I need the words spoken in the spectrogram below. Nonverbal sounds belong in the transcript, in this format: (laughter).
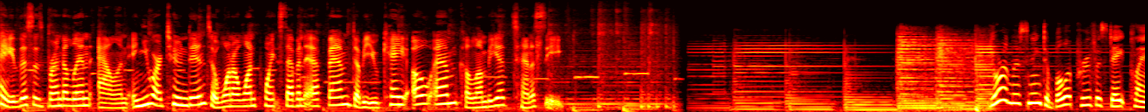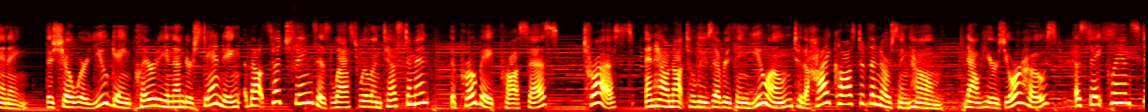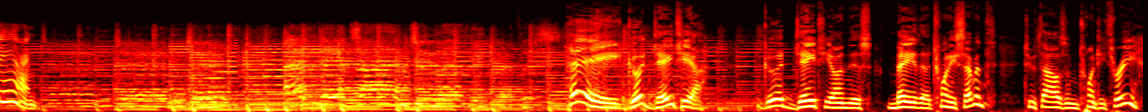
Hey, this is Brenda Lynn Allen, and you are tuned in to 101.7 FM WKOM, Columbia, Tennessee. You're listening to Bulletproof Estate Planning, the show where you gain clarity and understanding about such things as last will and testament, the probate process, trusts, and how not to lose everything you own to the high cost of the nursing home. Now, here's your host, Estate Plan Stan. Hey, good day to you. Good day to you on this May the 27th, 2023.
